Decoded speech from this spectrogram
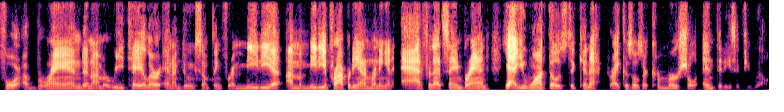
for a brand and i'm a retailer and i'm doing something for a media i'm a media property and i'm running an ad for that same brand yeah you want those to connect right? Because those are commercial entities if you will.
